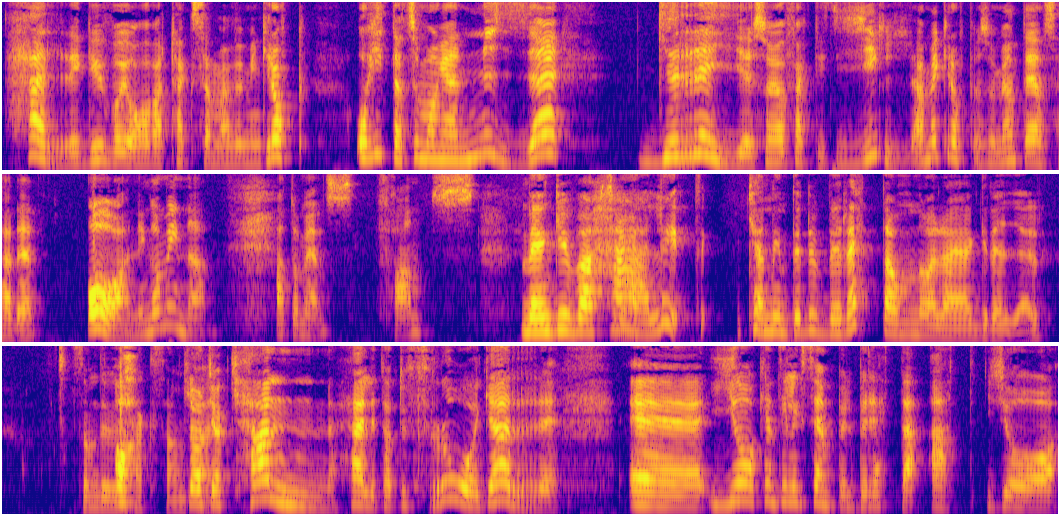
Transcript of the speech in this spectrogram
Herregud vad jag har varit tacksam över min kropp och hittat så många nya grejer som jag faktiskt gillar med kroppen som jag inte ens hade en aning om innan att de ens fanns. Men gud vad härligt! Kan inte du berätta om några grejer som du är oh, tacksam för? Klart jag kan! Härligt att du frågar! Eh, jag kan till exempel berätta att jag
